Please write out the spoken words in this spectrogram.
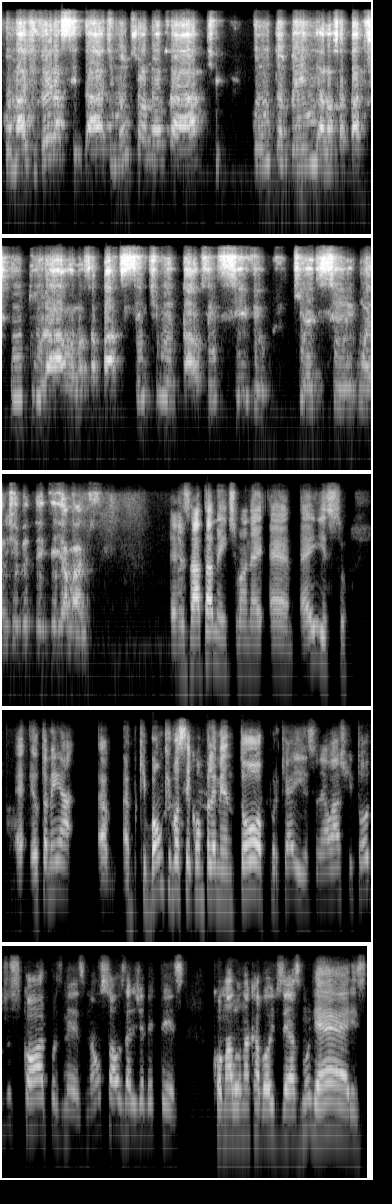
com mais veracidade, não só a nossa arte, como também a nossa parte cultural, a nossa parte sentimental, sensível, que é de ser um LGBTQIA+. Exatamente, mano. É, é, é isso. É, eu também. É, é, que bom que você complementou, porque é isso, né? Eu acho que todos os corpos mesmo, não só os LGBTs, como a Luna acabou de dizer, as mulheres,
